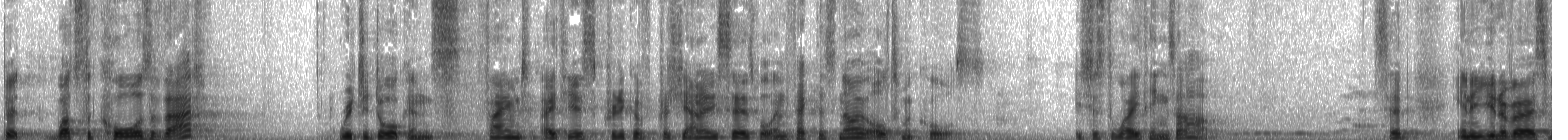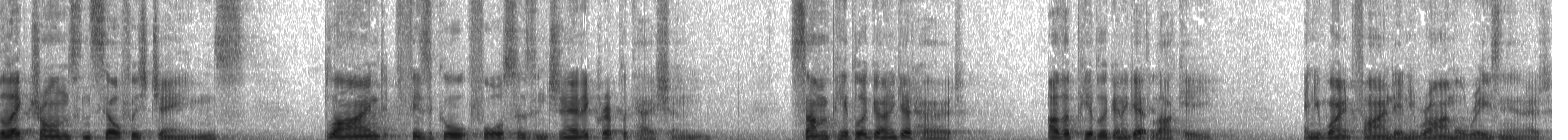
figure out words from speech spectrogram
But what's the cause of that? Richard Dawkins, famed atheist, critic of Christianity, says, well, in fact, there's no ultimate cause. It's just the way things are He said, In a universe of electrons and selfish genes, blind physical forces and genetic replication, some people are going to get hurt other people are going to get lucky, and you won't find any rhyme or reason in it,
